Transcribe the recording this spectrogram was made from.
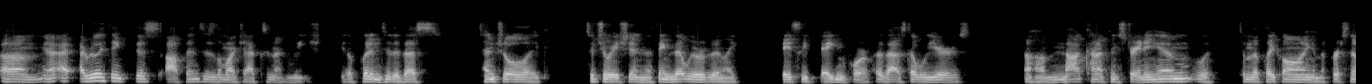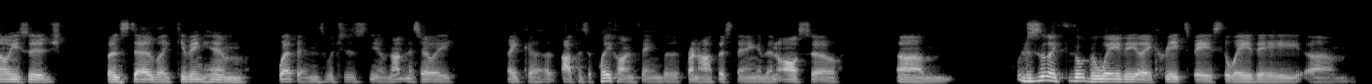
um, I, I really think this offense is Lamar Jackson unleashed. You know, put into the best potential like situation, the things that we were been like basically begging for for the past couple years. Um, not kind of constraining him with some of the play calling and the personnel usage, but instead like giving him weapons, which is you know not necessarily like a offensive play calling thing, but a front office thing, and then also um, just like the, the way they like create space, the way they um,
